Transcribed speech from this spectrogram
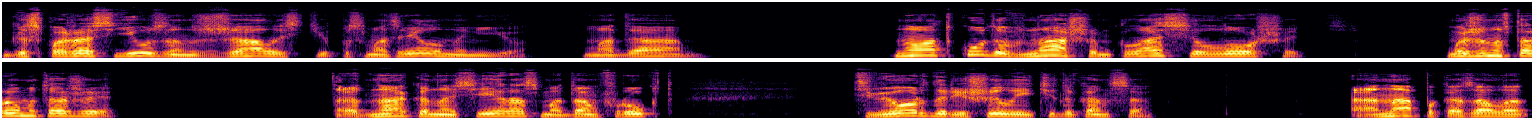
Госпожа Сьюзан с жалостью посмотрела на нее. «Мадам, ну откуда в нашем классе лошадь? Мы же на втором этаже». Однако на сей раз мадам Фрукт твердо решила идти до конца. Она показала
